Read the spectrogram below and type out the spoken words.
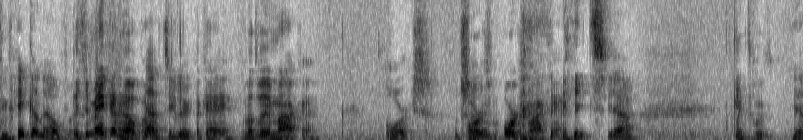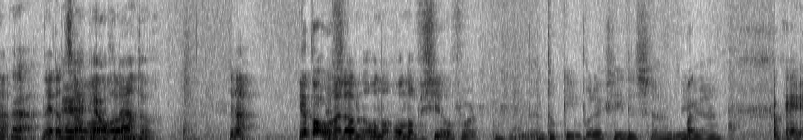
mee kan helpen. dat je mee kan helpen? Ja, natuurlijk. Oké, wat wil je maken? Orks. Of zo. Orks, orks maken. Iets, ja. Klinkt goed. ja. Ja, Nee, dat Ja, zou heb je al wel, gedaan, eh, toch? Ja. Je hebt al... Maar dan on- onofficieel voor een Tolkien-productie. Dus eh, nu... Maar- Oké,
